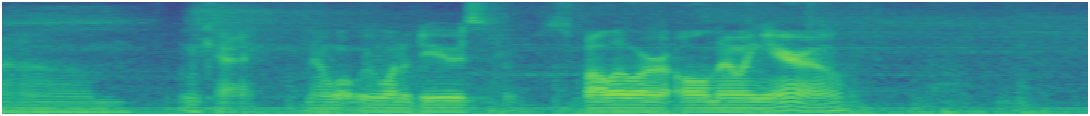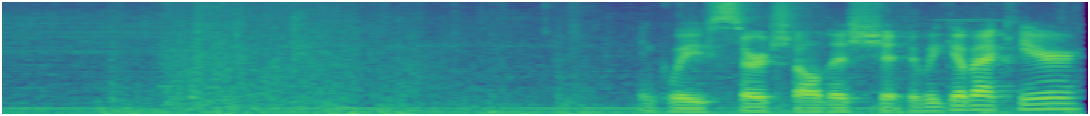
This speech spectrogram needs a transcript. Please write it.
Um. Okay. Now what we want to do is follow our all-knowing arrow. I think we've searched all this shit. Did we go back here?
